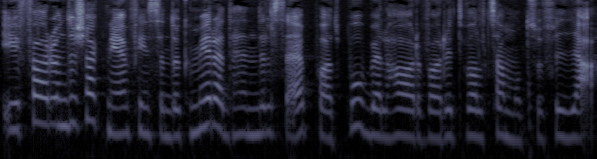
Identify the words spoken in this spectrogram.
I förundersökningen finns en dokumenterad händelse på att Bobel har varit våldsam mot Sofia.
